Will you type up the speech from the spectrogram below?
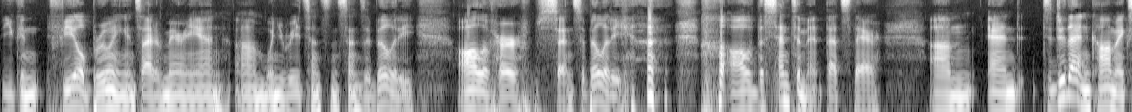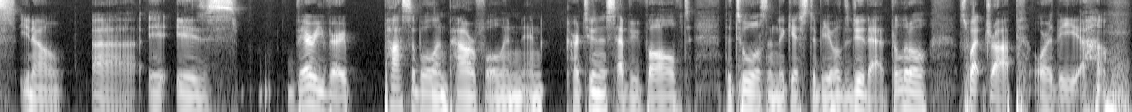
you can feel brewing inside of Marianne um, when you read Sense and Sensibility, all of her sensibility, all of the sentiment that's there, um, and to do that in comics, you know, uh, it is very very possible and powerful and and cartoonists have evolved the tools and the gifts to be able to do that. The little sweat drop or the um,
